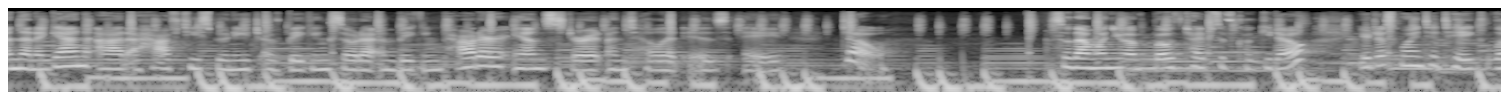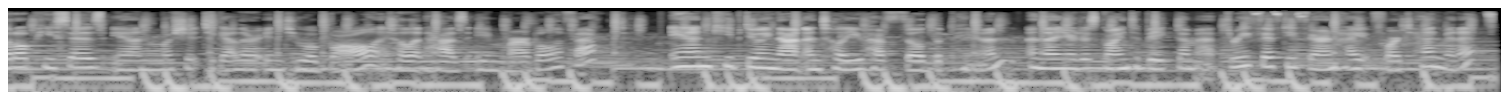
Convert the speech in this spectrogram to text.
And then again, add a half teaspoon each of baking soda and baking powder and stir it until it is a dough. So then when you have both types of cookie dough, you're just going to take little pieces and mush it together into a ball until it has a marble effect. And keep doing that until you have filled the pan. And then you're just going to bake them at 350 Fahrenheit for 10 minutes.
